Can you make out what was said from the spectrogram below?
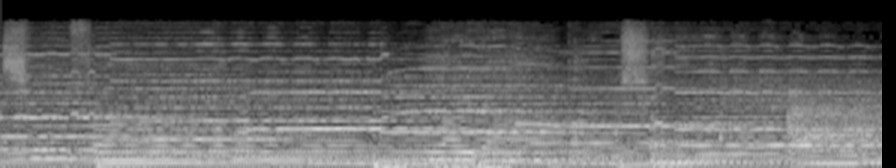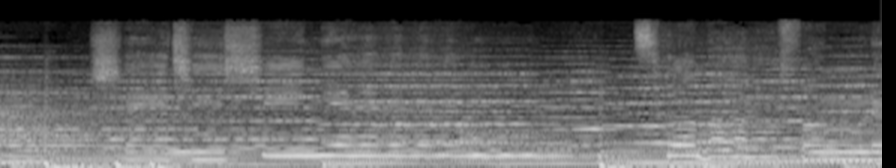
清风，琅琊榜首，谁记昔年？策马风流，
